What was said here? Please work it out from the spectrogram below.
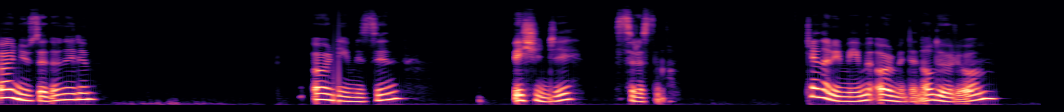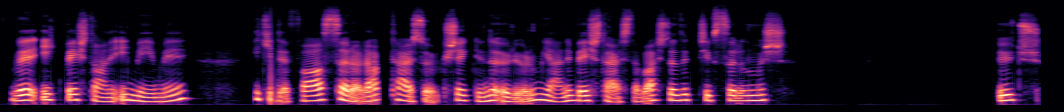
Ön yüze dönelim. Örneğimizin 5. sırasına. Kenar ilmeğimi örmeden alıyorum ve ilk 5 tane ilmeğimi iki defa sararak ters örgü şeklinde örüyorum. Yani 5 tersle başladık. Çift sarılmış. 3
